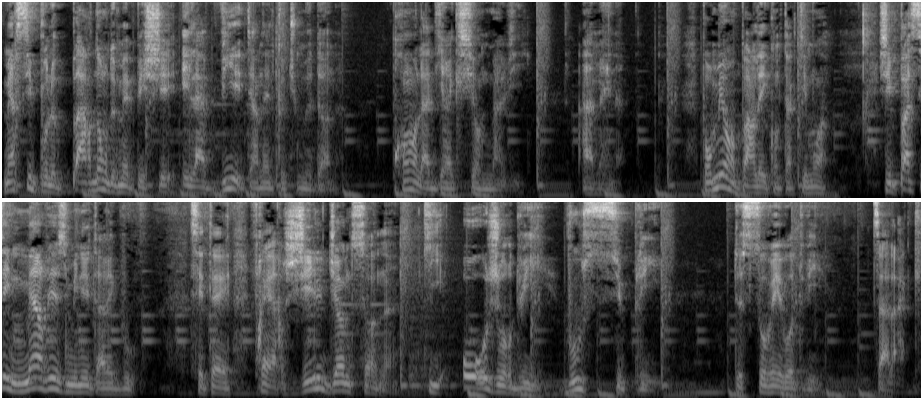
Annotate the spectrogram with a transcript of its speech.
Merci pour le pardon de mes péchés et la vie éternelle que tu me donnes. Prends la direction de ma vie. Amen. Pour mieux en parler, contactez-moi. J'ai passé une merveilleuse minute avec vous. C'était frère Gilles Johnson qui aujourd'hui vous supplie de sauver votre vie. Tzalak.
